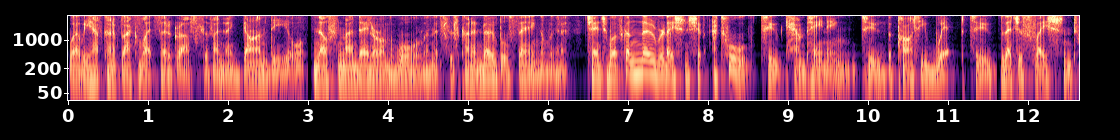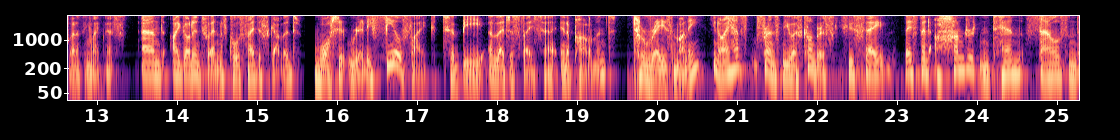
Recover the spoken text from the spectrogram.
where we have kind of black and white photographs of, I don't know, Gandhi or Nelson Mandela on the wall, and it's this kind of noble thing, and we're going to change the world. It's got no relationship at all to campaigning, to the party whip, to legislation, to anything like this. And I got into it, and of course, I discovered what it really feels like to be a legislator in a parliament to raise money. You know, I have friends in the US Congress who say they spend 110,000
